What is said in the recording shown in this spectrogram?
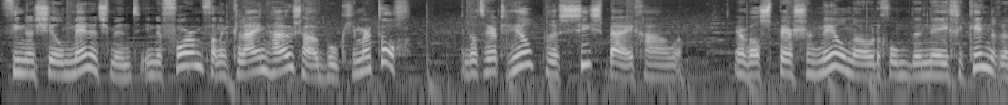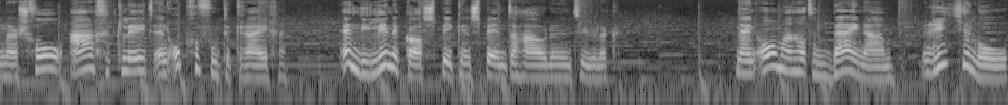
Financieel management in de vorm van een klein huishoudboekje, maar toch. En dat werd heel precies bijgehouden. Er was personeel nodig om de negen kinderen naar school aangekleed en opgevoed te krijgen. En die linnenkast spik en span te houden natuurlijk. Mijn oma had een bijnaam, Rietje Lol.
